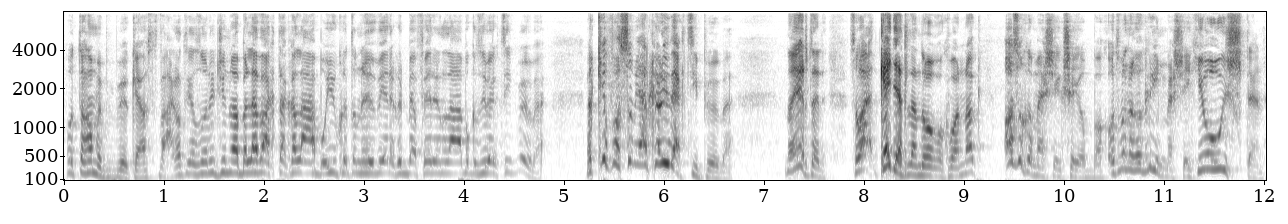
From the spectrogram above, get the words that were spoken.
Ott a hamupipőke, azt vágod, hogy az originalben levágták a lábújukat a nővérek, hogy beférjen a lábok az üvegcipőbe. Meg ki a faszom jár kell üvegcipőbe? Na érted? Szóval kegyetlen dolgok vannak, azok a mesék se jobbak. Ott vannak a Grimm mesék, jó Isten!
